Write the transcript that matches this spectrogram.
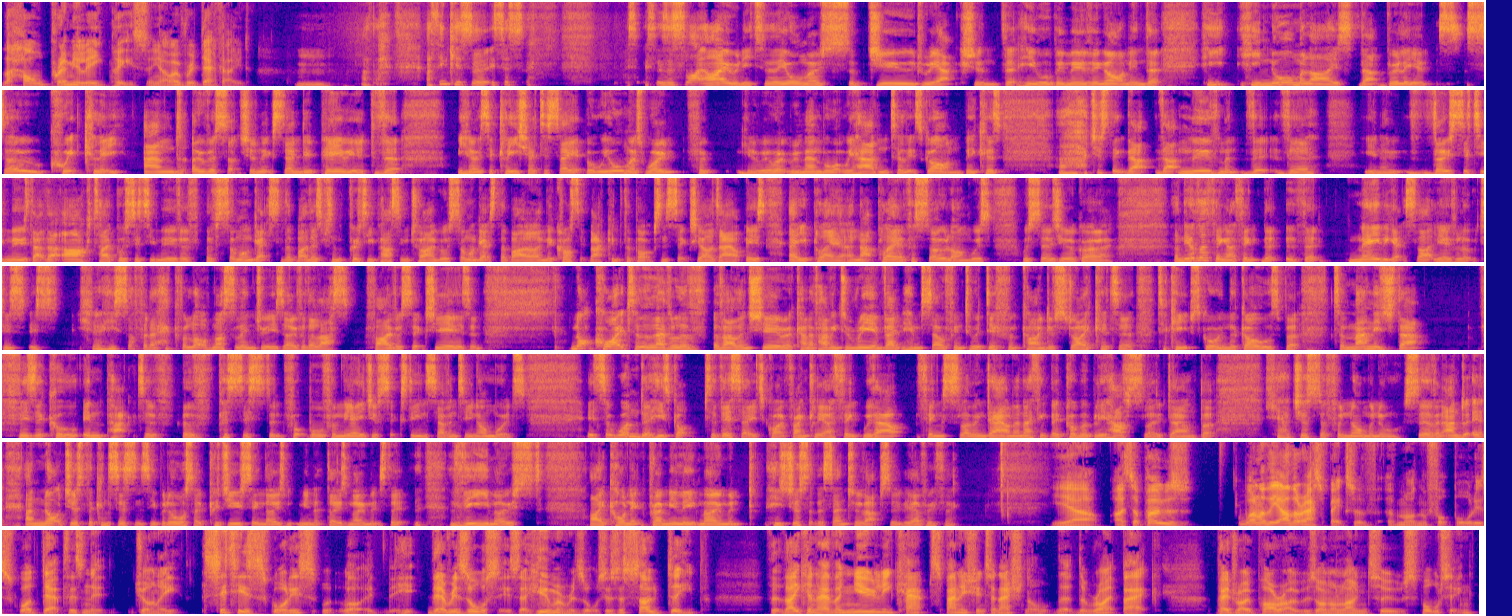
the whole Premier League piece, you know, over a decade? Mm. I, th- I, think it's a, it's a, there's a slight irony to the almost subdued reaction that he will be moving on in that he he normalized that brilliance so quickly and over such an extended period that you know it's a cliche to say it but we almost won't for you know we won't remember what we had until it's gone because uh, I just think that that movement the the you know those city moves that that archetypal city move of, of someone gets to the by there's some pretty passing triangles someone gets to the byline they cross it back into the box and six yards out is a player. And that player for so long was was Sergio Aguero. And the other thing I think that that maybe gets slightly overlooked is is you know he suffered a heck of a lot of muscle injuries over the last five or six years. And not quite to the level of, of Alan Shearer kind of having to reinvent himself into a different kind of striker to to keep scoring the goals, but to manage that physical impact of of persistent football from the age of 16 17 onwards it's a wonder he's got to this age, quite frankly, I think, without things slowing down. And I think they probably have slowed down. But yeah, just a phenomenal servant. And and not just the consistency, but also producing those you know those moments that the most iconic Premier League moment. He's just at the centre of absolutely everything. Yeah, I suppose one of the other aspects of, of modern football is squad depth, isn't it, Johnny? City's squad is well, he, their resources, their human resources, are so deep that they can have a newly capped Spanish international, the the right back Pedro Porro, who's on a loan to Sporting,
